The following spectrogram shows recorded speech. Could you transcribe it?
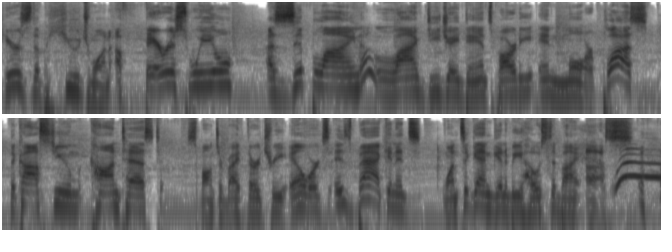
Here's the huge one: a Ferris wheel, a zip line, live DJ dance party, and more. Plus, the costume contest, sponsored by Third Street Aleworks, is back, and it's once again going to be hosted by us.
